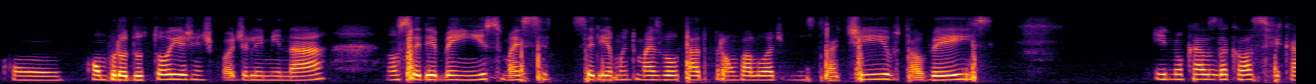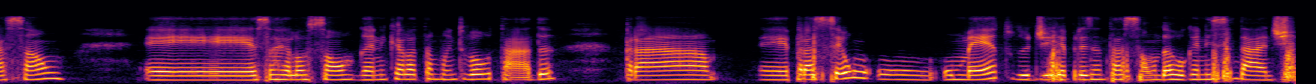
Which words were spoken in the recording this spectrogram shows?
com, com o produtor e a gente pode eliminar. Não seria bem isso, mas seria muito mais voltado para um valor administrativo, talvez. E no caso da classificação, é, essa relação orgânica ela está muito voltada para é, para ser um, um, um, método de representação da organicidade,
